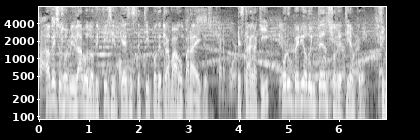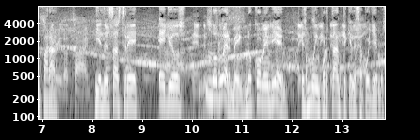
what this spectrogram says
A veces olvidamos lo difícil que es este tipo de trabajo para ellos. Están aquí por un periodo intenso de tiempo, sin parar. Y el desastre ellos no duermen, no comen bien. Es muy importante que les apoyemos.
